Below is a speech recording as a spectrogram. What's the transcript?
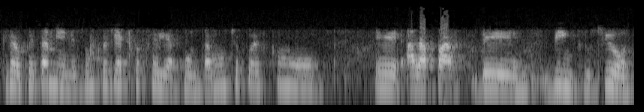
Creo que también es un proyecto que le apunta mucho pues como eh, a la de, de inclusión.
